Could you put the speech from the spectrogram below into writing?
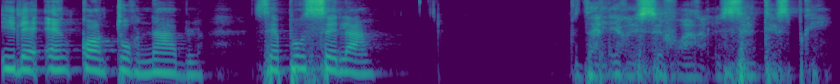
il est incontournable. C'est pour cela, vous allez recevoir le Saint-Esprit.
